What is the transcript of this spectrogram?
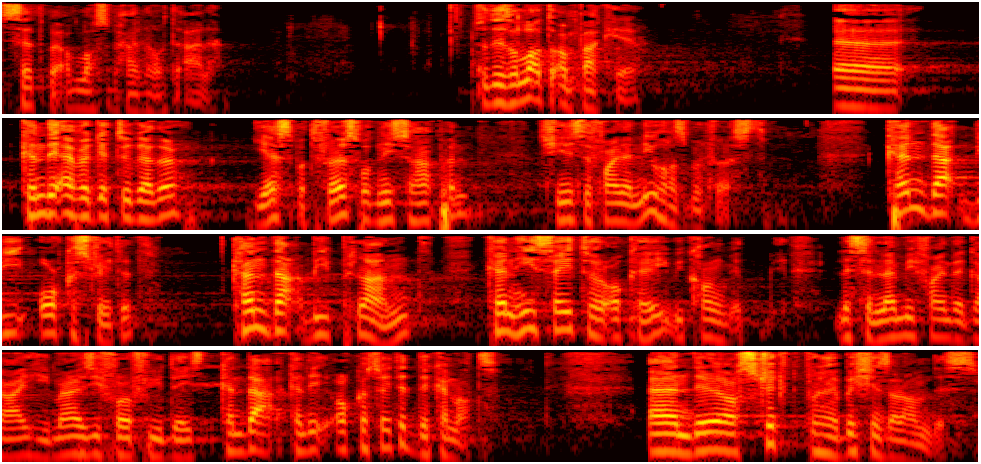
set by Allah subhanahu wa ta'ala. So there's a lot to unpack here. Uh, can they ever get together? Yes, but first what needs to happen? She needs to find a new husband first. Can that be orchestrated? Can that be planned? Can he say to her, okay, we can't get, listen, let me find a guy, he marries you for a few days. Can that, can they orchestrate it? They cannot. And there are strict prohibitions around this.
